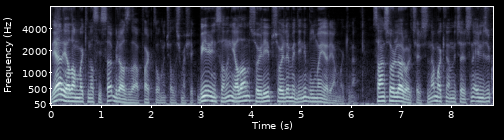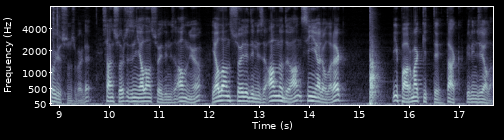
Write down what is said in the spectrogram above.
Diğer yalan makinesi ise biraz daha farklı onun çalışma şekli. Bir insanın yalan söyleyip söylemediğini bulmaya yarayan makine. Sensörler var içerisinde. Makinenin içerisine elinizi koyuyorsunuz böyle. Sensör sizin yalan söylediğinizi anlıyor. Yalan söylediğinizi anladığı an sinyal olarak bir parmak gitti. Tak. Birinci yalan.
